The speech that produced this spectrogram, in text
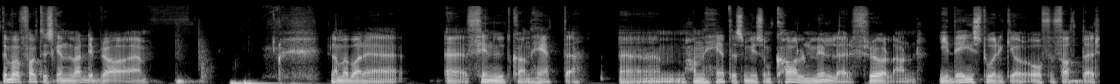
det, var faktisk en veldig bra uh, La meg bare finne ut hva han heter. Um, han heter så mye som Carl Müller Frøland, idehistoriker og forfatter.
